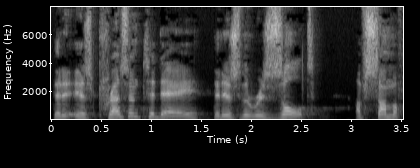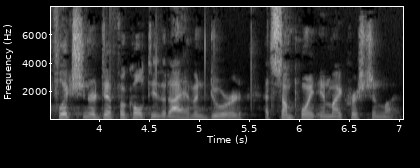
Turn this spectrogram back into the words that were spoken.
that it is present today, that is the result of some affliction or difficulty that I have endured at some point in my Christian life.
